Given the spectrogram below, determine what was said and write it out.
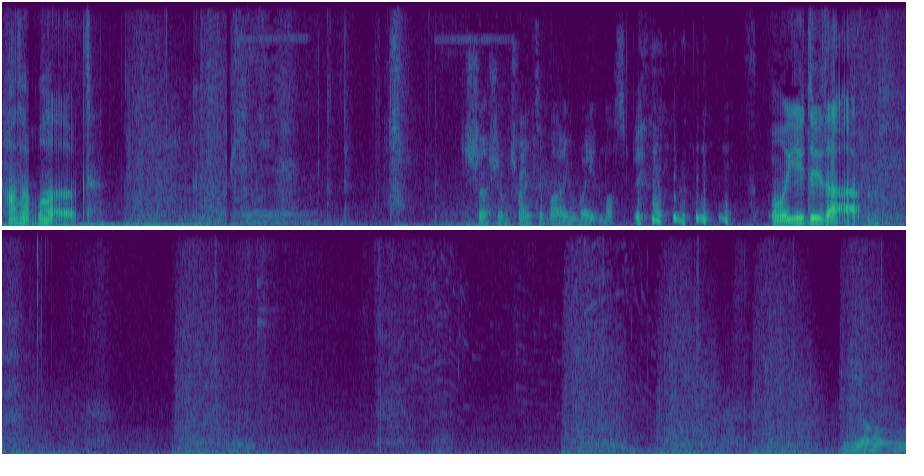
How's that worked? Shush, I'm trying to buy weight loss. Well, you do that. Yo.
